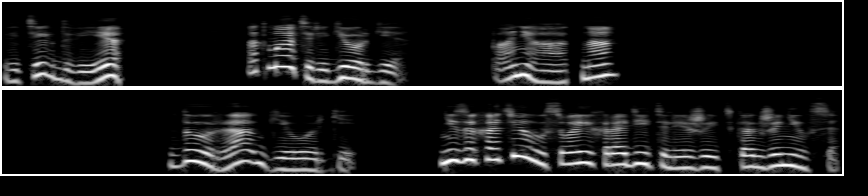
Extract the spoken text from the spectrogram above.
ведь их две». «От матери Георгия». «Понятно». Дурак Георгий. Не захотел у своих родителей жить, как женился.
